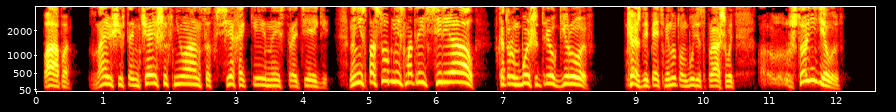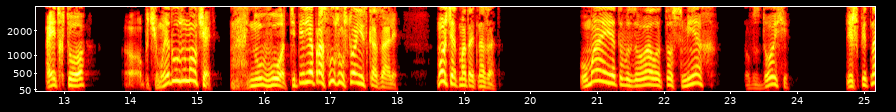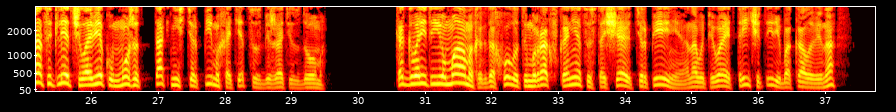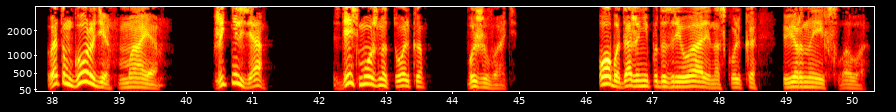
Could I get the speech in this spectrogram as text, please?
Папа, знающий в тончайших нюансах все хоккейные стратегии, но не способный смотреть сериал, в котором больше трех героев. Каждые пять минут он будет спрашивать, «А что они делают? А это кто? А почему я должен молчать? Ну вот, теперь я прослушал, что они сказали. Можете отмотать назад? У Майи это вызывало то смех, то вздохи. Лишь пятнадцать лет человеку может так нестерпимо хотеться сбежать из дома. Как говорит ее мама, когда холод и мрак в конец истощают терпение, она выпивает три-четыре бокала вина. В этом городе, Майя, жить нельзя. Здесь можно только выживать. Оба даже не подозревали, насколько верны их слова.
